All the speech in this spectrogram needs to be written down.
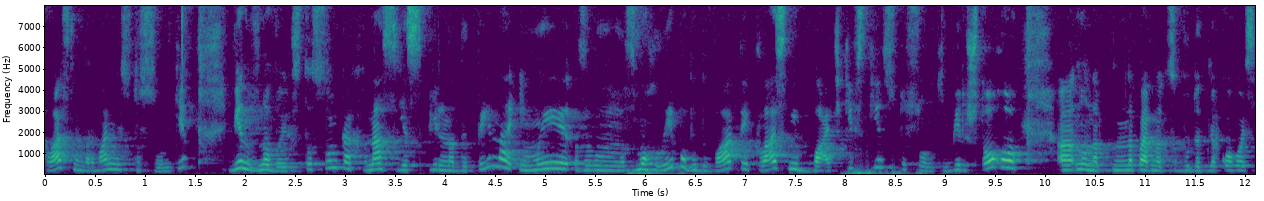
класні нормальні стосунки. Він в нових стосунках. В нас є спільна дитина, і ми змогли побудувати класні батьківські стосунки. Більш того, ну нап- напевно, це буде для когось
